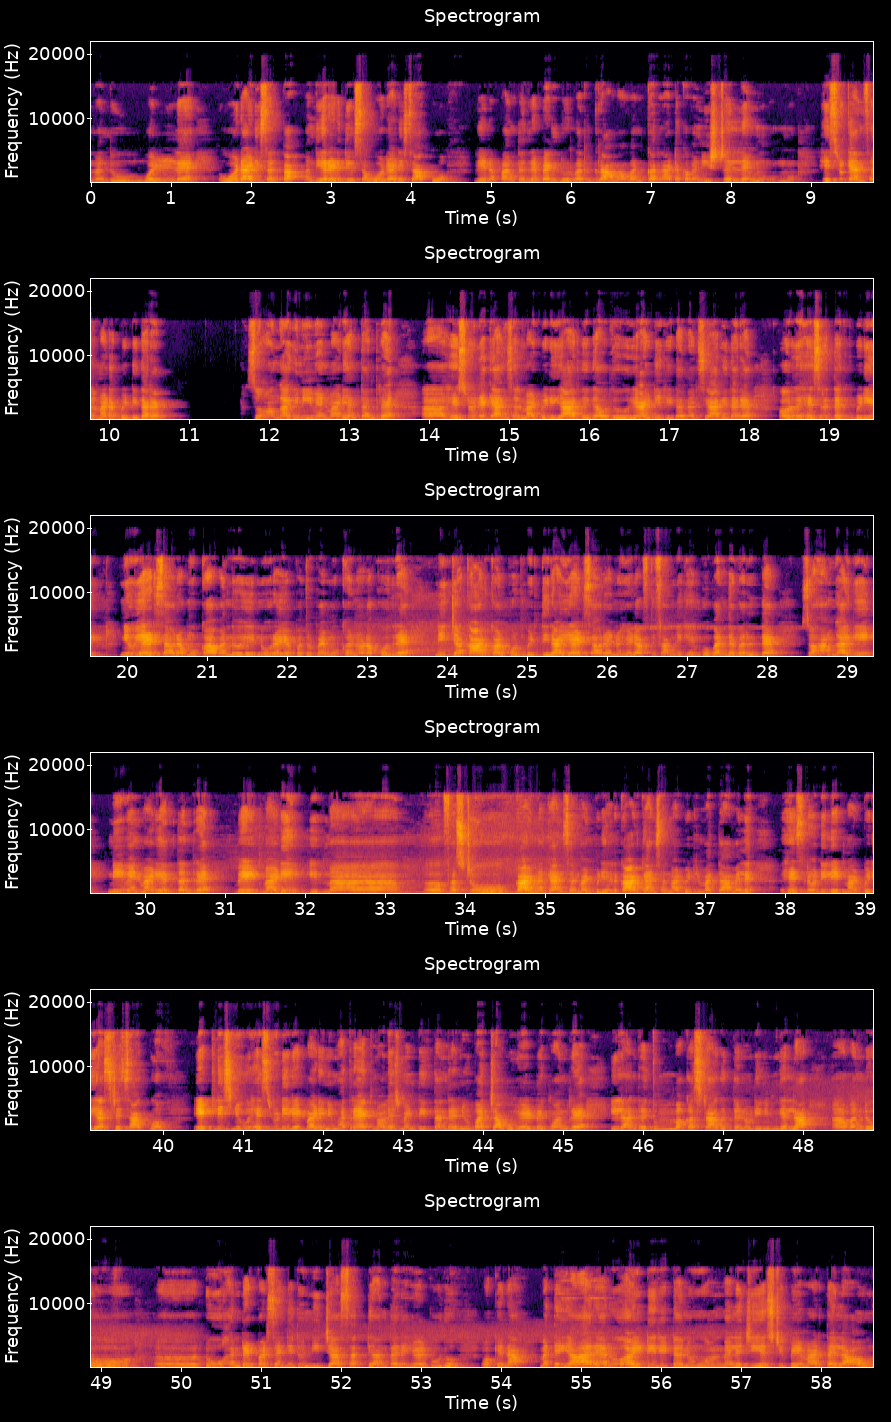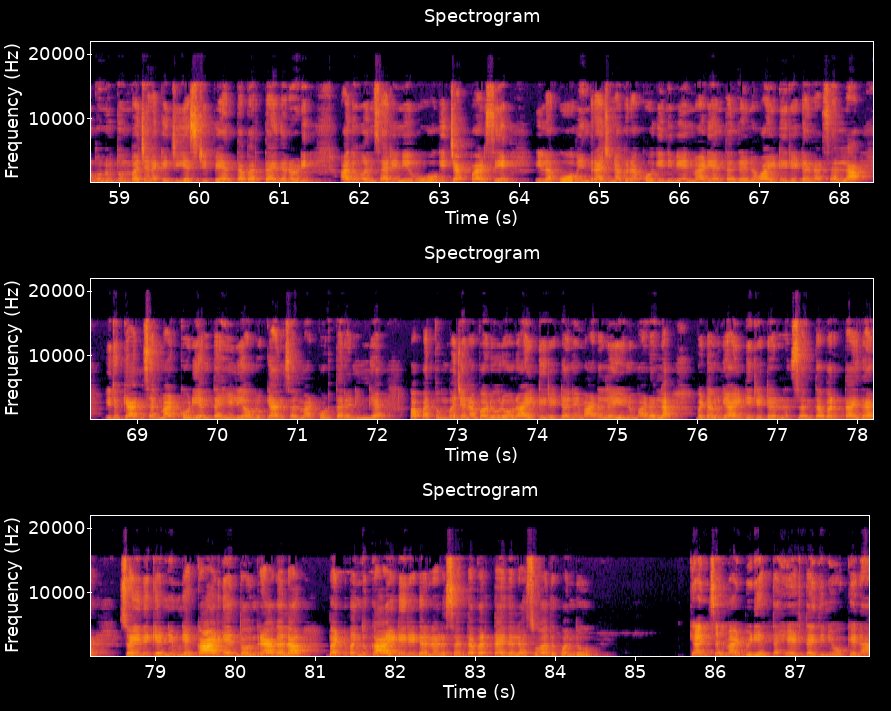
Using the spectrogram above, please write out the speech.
ಒಂದು ಒಳ್ಳೆ ಓಡಾಡಿ ಸ್ವಲ್ಪ, ಒಂದು ಎರಡು ದಿವಸ ಓಡಾಡಿ ಸಾಕು. ಏನಪ್ಪ ಅಂತಂದರೆ, ಬೆಂಗಳೂರು ಒಂದು, ಗ್ರಾಮ ಒಂದು, ಕರ್ನಾಟಕ ಒಂದು, ಇಷ್ಟರಲ್ಲೇ ಹೆಸರು ಕ್ಯಾನ್ಸಲ್ ಮಾಡೋಕ್ಕೆ ಬಿಟ್ಟಿದ್ದಾರೆ. ಸೊ ಹಾಗಾಗಿ ನೀವೇನು ಮಾಡಿ ಅಂತಂದರೆ ಹೆಸರನ್ನೇ ಕ್ಯಾನ್ಸಲ್ ಮಾಡಿಬಿಡಿ, ಯಾರ್ದಿದೆ ಅವ್ರದ್ದು ಐ ಟಿ ರಿಟರ್ನರ್ಸ್ ಯಾರಿದ್ದಾರೆ ಅವ್ರದ್ದು ಹೆಸರು ತೆಗೆದುಬಿಡಿ. ನೀವು ಎರಡು ಸಾವಿರ ಮುಖ, ಒಂದು ನೂರ ಎಪ್ಪತ್ತು ರೂಪಾಯಿ ಮುಖ ನೋಡೋಕೆ ಹೋದರೆ ನಿಜ ಕಾರ್ಡ್ ಕಳ್ಕೊಂಡು ಬಿಡ್ತೀರಾ? ಎರಡು ಸಾವಿರನೂ ಹೆಡ್ ಆಫ್ ದಿ ಫ್ಯಾಮ್ಲಿಗೆ ಹೆಂಗೂ ಬಂದೇ ಬರುತ್ತೆ. ಸೊ ಹಾಗಾಗಿ ನೀವೇನು ಮಾಡಿ ಅಂತಂದರೆ ವೆಯ್ಟ್ ಮಾಡಿ, ಇದು ಮಾ ಫಸ್ಟು ಕಾರ್ಡನ್ನ ಕ್ಯಾನ್ಸಲ್ ಮಾಡಿಬಿಡಿ. ಅಂದರೆ ಕಾರ್ಡ್ ಕ್ಯಾನ್ಸಲ್ ಮಾಡಿಬಿಟ್ರಿ ಮತ್ತೆ ಆಮೇಲೆ ಹೆಸರು ಡಿಲೀಟ್ ಮಾಡಿಬಿಡಿ, ಅಷ್ಟೇ ಸಾಕು. ಎಟ್ಲೀಸ್ಟ್ ನೀವು ಹೆಸರು ಡಿಲೀಟ್ ಮಾಡಿ ನಿಮ್ಮ ಹತ್ರ ಎಕ್ನಾಲೆಜ್ಮೆಂಟ್ ಇತ್ತಂದರೆ ನೀವು ಬಚ್ಚಾವು ಹೇಳಬೇಕು ಅಂದರೆ ಇಲ್ಲ ಅಂದರೆ ತುಂಬ ಕಷ್ಟ ಆಗುತ್ತೆ ನೋಡಿ ನಿಮಗೆಲ್ಲ. ಒಂದು ಟೂ ಹಂಡ್ರೆಡ್ ಪರ್ಸೆಂಟ್ ಇದು ನಿಜ, ಸತ್ಯ ಅಂತಲೇ ಹೇಳ್ಬೋದು. ಓಕೆನಾ ಮತ್ತು ಯಾರ್ಯಾರು ಐ ಟಿ ರಿಟರ್ನು ಆಮೇಲೆ ಜಿ ಎಸ್ ಟಿ ಪೇ ಮಾಡ್ತಾ ಇಲ್ಲ ಅವ್ರಿಗೂ ತುಂಬ ಜನಕ್ಕೆ ಜಿ ಎಸ್ ಟಿ ಪೇ ಅಂತ ಬರ್ತಾ ಇದೆ ನೋಡಿ. ಅದು ಒಂದು ಸಾರಿ ನೀವು ಹೋಗಿ ಚೆಕ್ ಮಾಡಿಸಿ. ಇಲ್ಲ, ಗೋವಿಂದರಾಜ್ ನಗರಕ್ಕೆ ಹೋಗಿ ನೀವೇನು ಮಾಡಿ ಅಂತಂದರೆ, ನಾವು ಐ ಟಿ ರಿಟರ್ನರ್ಸ್ ಅಲ್ಲ, ಇದು ಕ್ಯಾನ್ಸಲ್ ಮಾಡಿಕೊಡಿ ಅಂತ ಹೇಳಿ ಅವರು ಕ್ಯಾನ್ಸಲ್ ಮಾಡಿಕೊಡ್ತಾರೆ ನಿಮಗೆ. ಪಾಪ ತುಂಬ ಜನ ಬಡವರು ಅವ್ರು ಐ ಟಿ ರಿಟರ್ನೇ ಮಾಡಲ್ಲ, ಏನೂ ಮಾಡಲ್ಲ ಬಟ್ ಅವ್ರಿಗೆ ಐ ಟಿ ರಿಟರ್ನ್ಸ್ ಅಂತ ಬರ್ತಾ ಇದೆ. ಸೊ ಇದಕ್ಕೆ ನಿಮಗೆ ಕಾರ್ಡ್ಗೆ ಏನು ತೊಂದರೆ ಆಗಲ್ಲ ಬಟ್ ಒಂದು ಐ ಟಿ ರಿಟರ್ನರ್ಸ್ ಅಂತ ಬರ್ತಾ ಇದೆಲ್ಲ ಸೊ ಅದಕ್ಕೊಂದು ಕ್ಯಾನ್ಸಲ್ ಮಾಡಿಬಿಡಿ ಅಂತ ಹೇಳ್ತಾ ಇದ್ದೀನಿ ಓಕೆನಾ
